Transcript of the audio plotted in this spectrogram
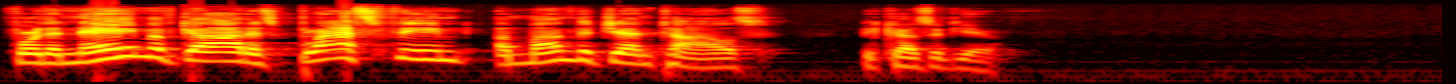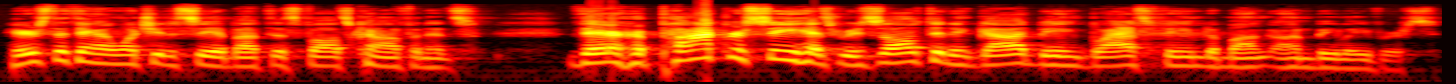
For the name of God is blasphemed among the Gentiles because of you. Here's the thing I want you to see about this false confidence their hypocrisy has resulted in God being blasphemed among unbelievers.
